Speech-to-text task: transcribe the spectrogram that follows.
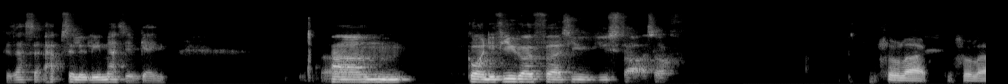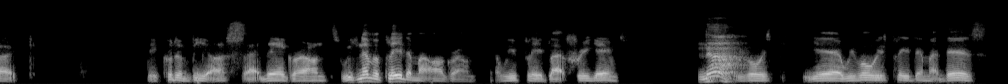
because that's an absolutely massive game. Uh, Um, go on. If you go first, you you start us off. I feel like I feel like they couldn't beat us at their ground. We've never played them at our ground, and we've played like three games. No. We've always, yeah, we've always played them at theirs.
